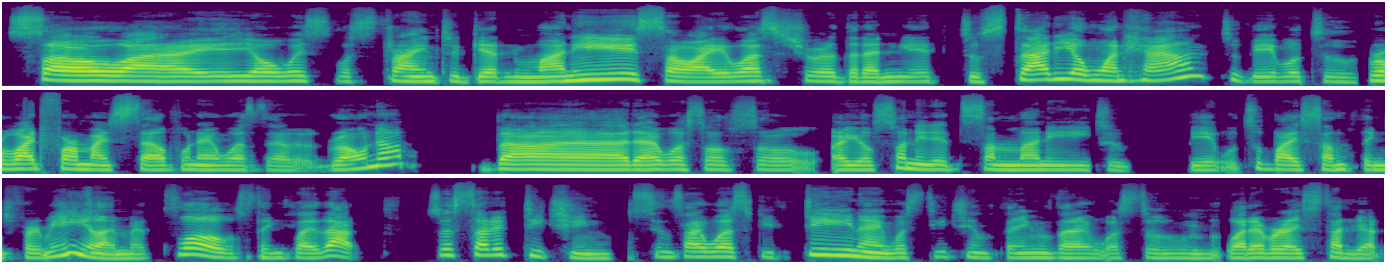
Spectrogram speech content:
So I always was trying to get money. So I was sure that I needed to study on one hand to be able to provide for myself when I was a grown up but I was also, I also needed some money to be able to buy some things for me, like my clothes, things like that. So I started teaching. Since I was 15, I was teaching things that I was doing, whatever I studied at,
